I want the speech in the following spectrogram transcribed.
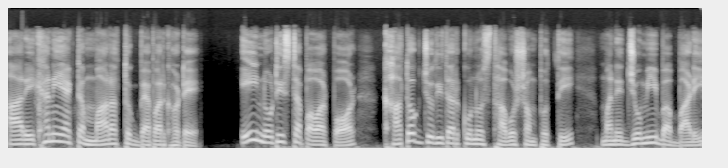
আর এখানেই একটা মারাত্মক ব্যাপার ঘটে। এই নোটিশটা পাওয়ার পর খাতক যদি তার কোনো স্থাবর সম্পত্তি মানে জমি বা বাড়ি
